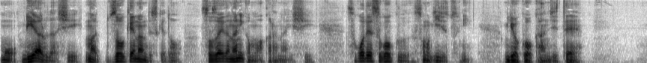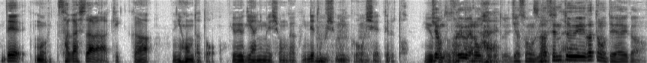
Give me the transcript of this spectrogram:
もうリアルだしまあ造形なんですけど素材が何かもわからないしそこですごくその技術に魅力を感じてでもう探したら結果日本だと代々木アニメーション学院で特殊メイクを教えてるということだった、うんうんうん、じゃあこれをやろうということで、はい、じゃあその螺旋という映画との出会いが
